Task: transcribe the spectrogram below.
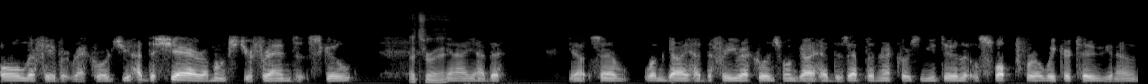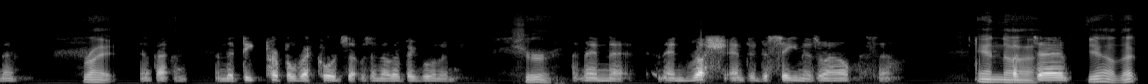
all their favorite records. You had to share amongst your friends at school. That's right. You know, you had the you know, so one guy had the free records, one guy had the Zeppelin records, and you do a little swap for a week or two. You know, and then Right. and, that, and, and the Deep Purple records that was another big one, and Sure. and then uh, then Rush entered the scene as well. So, And uh, but uh, yeah, that.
